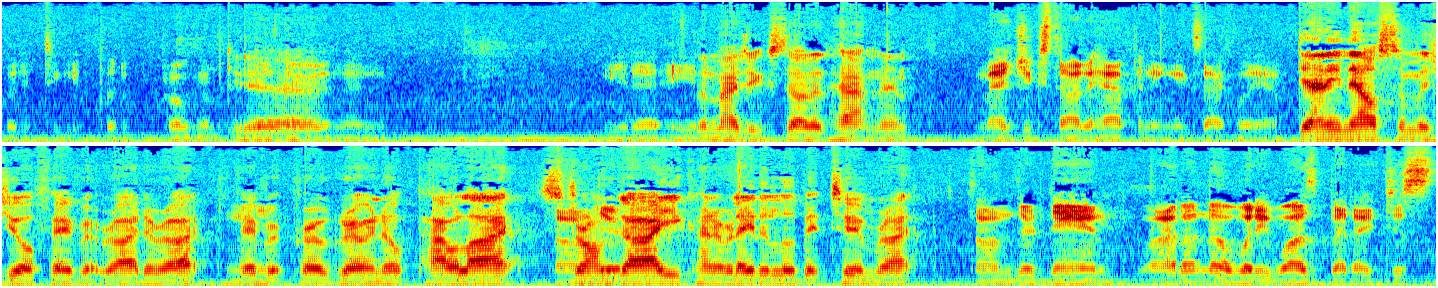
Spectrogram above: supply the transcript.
put it to put a program together, Yeah. and then you know, you The know, magic started happening. magic started happening. Exactly. Yeah. Danny Nelson was your favorite rider, right? Mhm. Favorite pro growing up, Powerlite, strong guy. You kind of related a little bit to him, right? Thunder Dan. Well, I don't know what he was, but I just,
